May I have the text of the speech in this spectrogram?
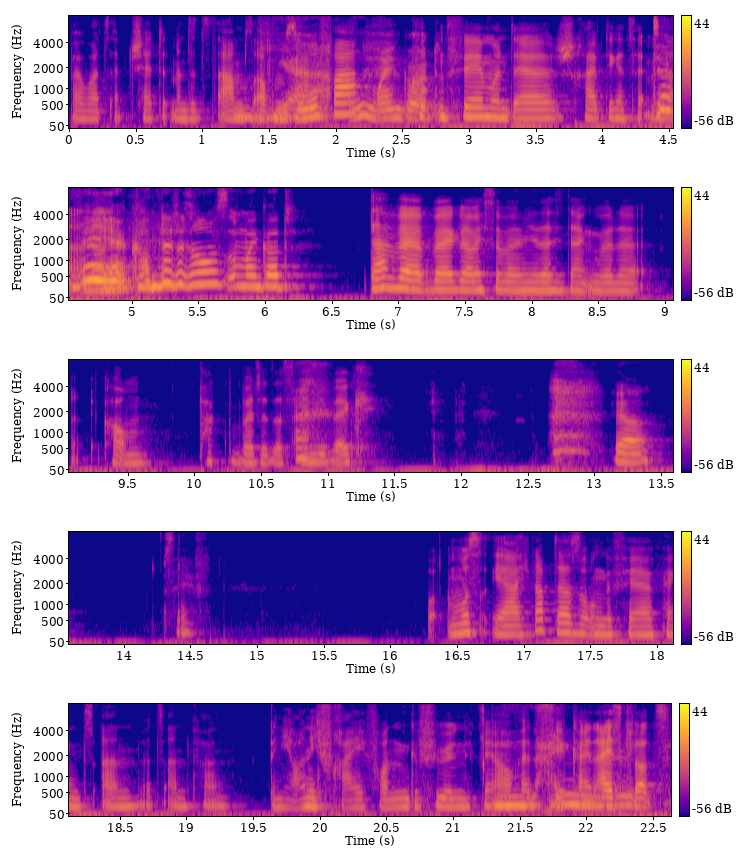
bei WhatsApp chattet, man sitzt abends auf dem Ja, Sofa, oh guckt einen Film und er schreibt die ganze Zeit mit Der einer wäre ja komplett raus, oh mein Gott. Da wäre, wär, glaube ich, so bei mir, dass ich denken würde, komm, pack bitte das Handy weg. Ja. Safe. Muss, ja, ich glaube, da so ungefähr fängt es an, wird es anfangen. Bin ja auch nicht frei von Gefühlen. Ich bin ja auch jetzt hier Nein. kein Eisklotz.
